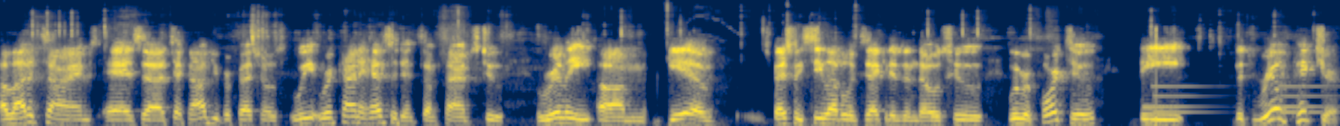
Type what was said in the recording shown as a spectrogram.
a lot of times as uh, technology professionals, we, we're kind of hesitant sometimes to really um, give, especially C-level executives and those who we report to the the real picture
